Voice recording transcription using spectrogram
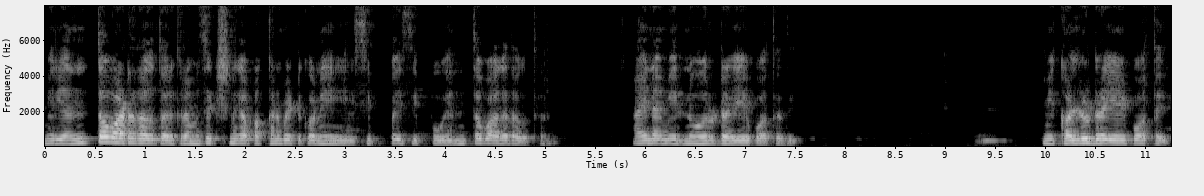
మీరు ఎంతో వాటర్ తాగుతారు. క్రమశిక్షణగా పక్కన పెట్టుకొని సిప్ బై సిప్పు ఎంతో బాగా తాగుతారు. అయినా మీరు నోరు డ్రై అయిపోతుంది. మీ కళ్ళు డ్రై అయిపోతాయి.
